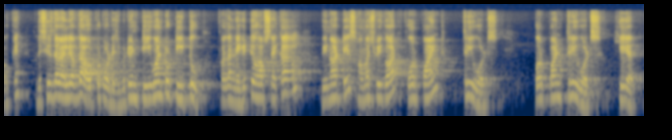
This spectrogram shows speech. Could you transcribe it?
okay this is the value of the output voltage. Between t1 to t2 for the negative half cycle v naught is how much we got? 4.3 volts. 4.3 volts here.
